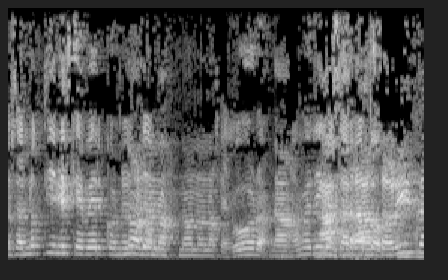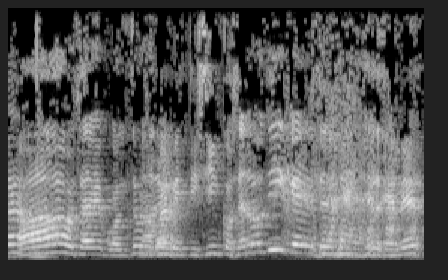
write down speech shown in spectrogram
o sea, no tiene es- que ver con el no, no, tema. no, no, no, no. Seguro. No, No. me digas Hasta- a rato. hasta ahorita. Ah, o sea, cuando estemos en el bueno. 25, se los dije. en, e-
